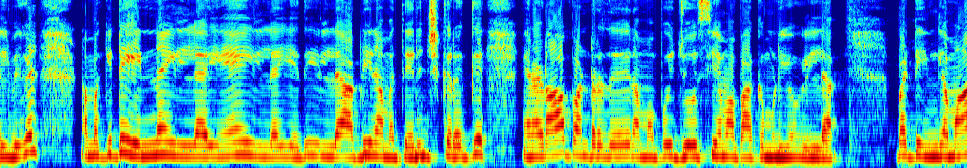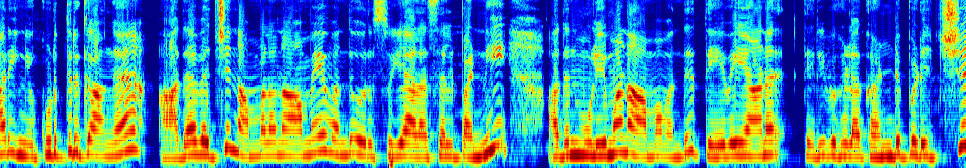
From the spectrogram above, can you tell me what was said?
கேள்விகள். நம்மக்கிட்ட என்ன இல்லை ஏன் இல்லை எது இல்லை அப்படின்னு நம்ம தெரிஞ்சுக்கிறதுக்கு என்னடா பண்ணுறது நம்ம போய் ஜோசியமாக பார்க்க முடியும் இல்லை. பட் இங்கே மாதிரி இங்கே கொடுத்துருக்காங்க. அதை வச்சு நம்மளை நாமே வந்து ஒரு சுய அலசல் பண்ணி அதன் மூலிமா நாம் வந்து தேவையான தெரிவுகளை கண்டுபிடிச்சு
